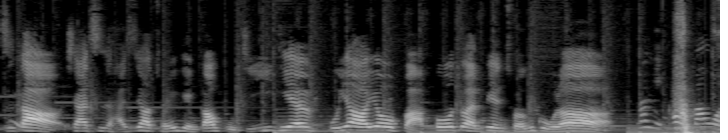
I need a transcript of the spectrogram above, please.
知道，下次还是要存一点高股息 ETF，不要又把波段变存股了。那你可以帮我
